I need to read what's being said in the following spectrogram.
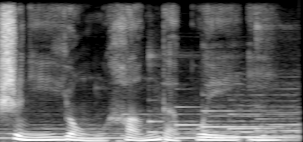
是你永恒的皈依。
